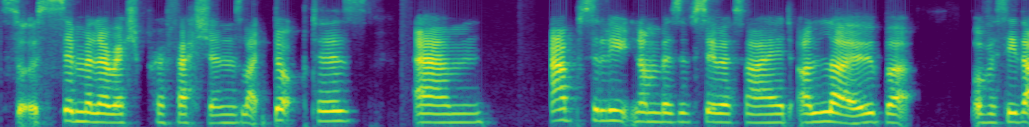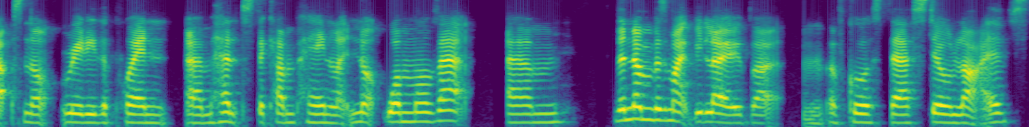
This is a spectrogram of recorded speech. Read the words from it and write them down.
sort of similar-ish professions like doctors. Um, absolute numbers of suicide are low, but obviously that's not really the point. Um, hence the campaign, like not one more vet. Um, the numbers might be low, but um, of course they're still lives.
